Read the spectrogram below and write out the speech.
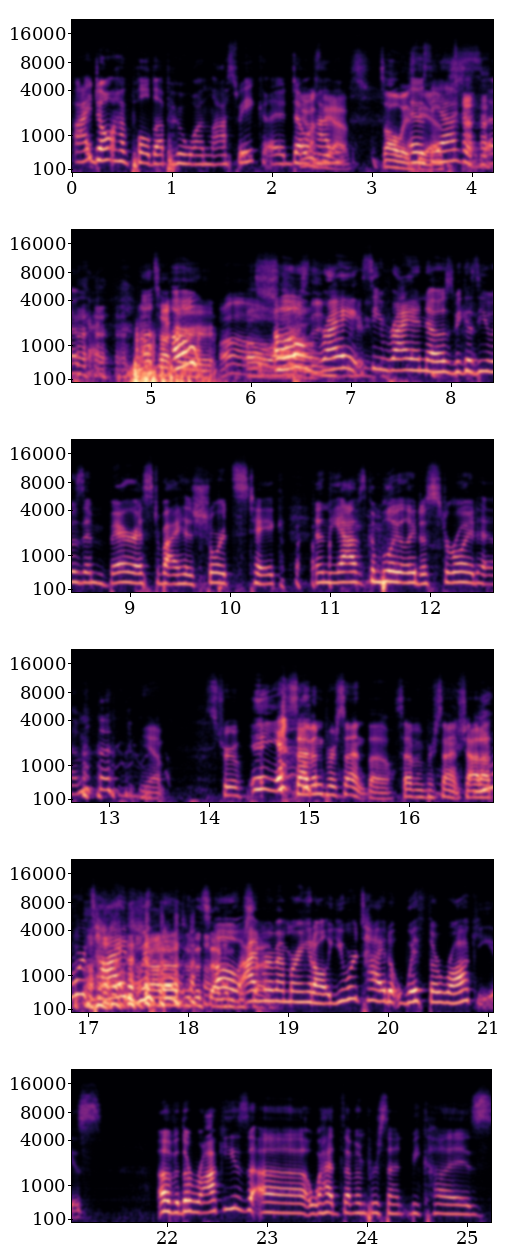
I don't have pulled up who won last week. I don't it was have the it. Avs. It's always It was the the Avs. Avs. Okay. Mel oh, Tucker. Oh, Oh, oh then oh, right. See, Ryan knows because he was embarrassed by his shorts take, and the Avs completely destroyed him. Yep. It's true. yeah. Seven percent though. Seven percent. Shout You out. were tied with Shout the, out to the seven Oh, I'm remembering it all. You were tied with the Rockies. Of the Rockies, uh, had seven percent because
